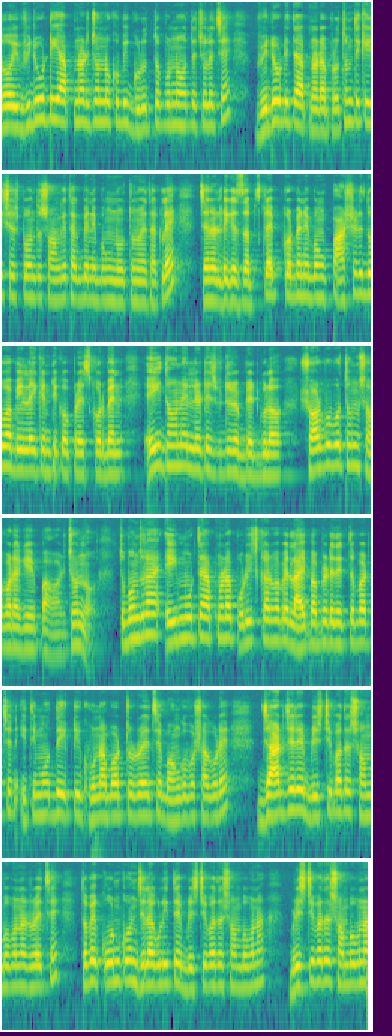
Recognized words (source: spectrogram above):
তো এই ভিডিওটি আপনার জন্য খুবই গুরুত্বপূর্ণ হতে চলেছে। ভিডিওটিতে আপনারা প্রথম থেকেই শেষ পর্যন্ত সঙ্গে থাকবেন এবং নতুন হয়ে থাকলে চ্যানেলটিকে সাবস্ক্রাইব করবেন এবং পাশের দেওয়া বেল আইকনটিকেও প্রেস করবেন। এই ধরনের লেটেস্ট ভিডিওর আপডেটগুলো সর্বপ্রথম সবার আগে পাওয়ার জন্য। তো বন্ধুরা, এই মুহূর্তে আপনারা পরিষ্কারভাবে লাইভ আপডেটে দেখতে পাচ্ছেন, ইতিমধ্যে একটি ঘূর্ণাবর্ত রয়েছে বঙ্গোপসাগরে, যার জেরে বৃষ্টিপাতের সম্ভাবনা রয়েছে। তবে কোন কোন জেলাগুলিতে বৃষ্টিপাতের সম্ভাবনা? বৃষ্টিপাতের সম্ভাবনা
